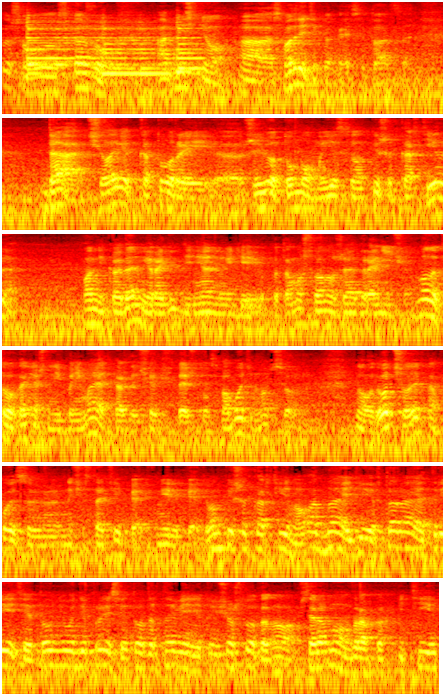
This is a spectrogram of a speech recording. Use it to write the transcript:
слышал, скажу, объясню. А, смотрите, какая ситуация. Да, человек, который э, живет умом, и если он пишет картины, он никогда не родит гениальную идею, потому что он уже ограничен. Он этого, конечно, не понимает, каждый человек считает, что он свободен, но все же. Ну вот, вот человек находится на частоте 5, в мире 5. Он пишет картину, одна идея, вторая, третья, то у него депрессия, то вдохновение, то еще что-то, но все равно он в рамках 5,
